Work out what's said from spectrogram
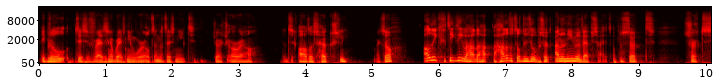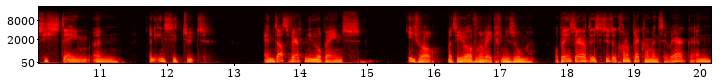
Ik bedoel, het is een verwijzing naar Brave New World en dat is niet George Orwell. Dat is Aldous Huxley, maar toch? Al die kritiek die we hadden, ha- hadden we tot nu toe op een soort anonieme website. Op een soort, soort systeem, een, een instituut. En dat werd nu opeens Ivo, met wie we over een week gingen zoomen. Opeens werd dat instituut ook gewoon een plek waar mensen werken. En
